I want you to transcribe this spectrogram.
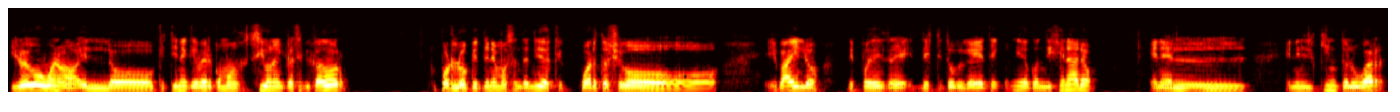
Y luego, bueno, lo que tiene que ver como sigo en el clasificador, por lo que tenemos entendido es que cuarto llegó eh, Bailo, después de, de, este toque que había tenido con Digenaro. En el en el quinto lugar,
